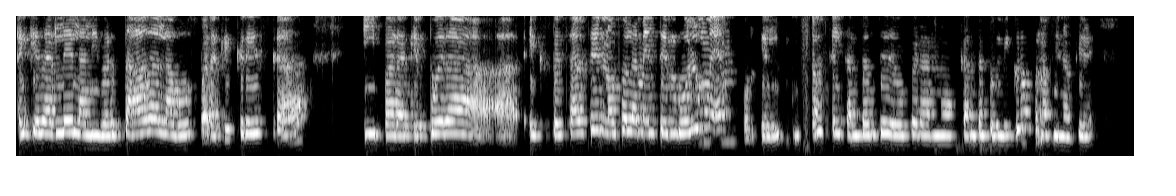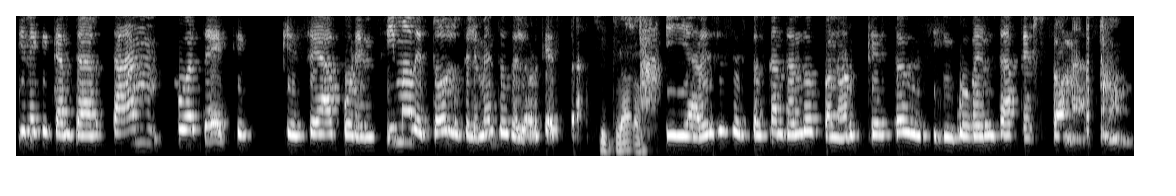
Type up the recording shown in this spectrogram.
hay que darle la libertad a la voz para que crezca y para que pueda expresarse no solamente en volumen, porque sabes que el cantante de ópera no canta con micrófono, sino que tiene que cantar tan fuerte que, que sea por encima de todos los elementos de la orquesta. Sí, claro. Y a veces estás cantando con orquestas de 50 personas, ¿no?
